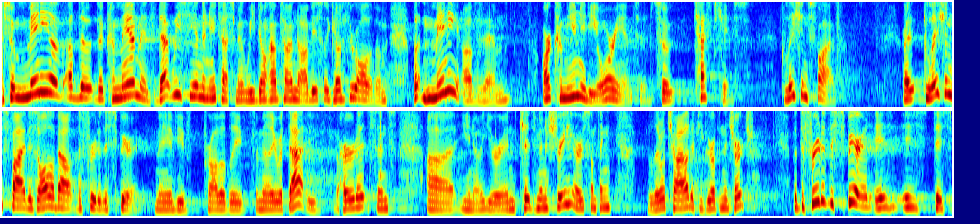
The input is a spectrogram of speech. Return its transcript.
So many of, of the, the commandments that we see in the New Testament, we don't have time to obviously go through all of them, but many of them are community oriented. So, test case Galatians 5. Right? Galatians 5 is all about the fruit of the Spirit. Many of you probably familiar with that. You've heard it since uh, you know, you're in kids' ministry or something, a little child if you grew up in the church. But the fruit of the Spirit is, is this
